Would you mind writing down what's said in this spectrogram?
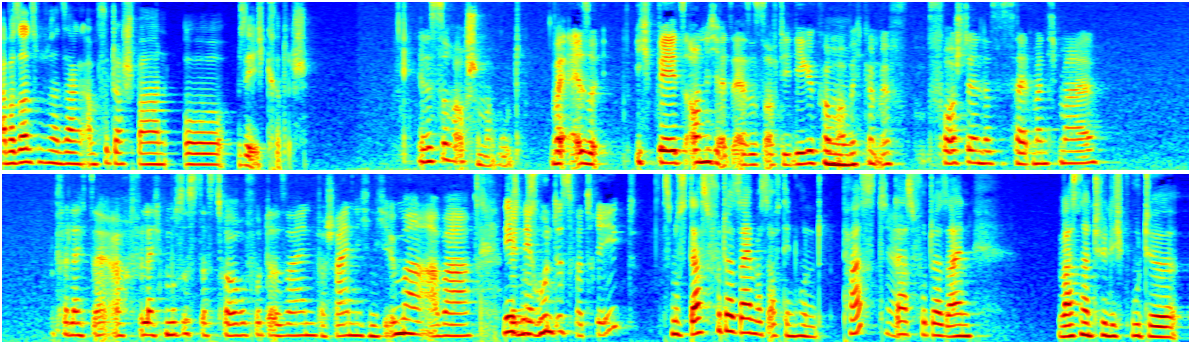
Aber sonst muss man sagen, am Futter sparen oh, sehe ich kritisch. Ja, das ist doch auch schon mal gut. Weil, also, ich wäre jetzt auch nicht als erstes auf die Idee gekommen, Mhm. aber ich könnte mir vorstellen, dass es halt manchmal vielleicht sagt, ach, vielleicht muss es das teure Futter sein. Wahrscheinlich nicht immer, aber Nee, wenn der muss- Hund es verträgt, Es muss das Futter sein, was auf den Hund passt. Ja. Das Futter sein, was natürlich gute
